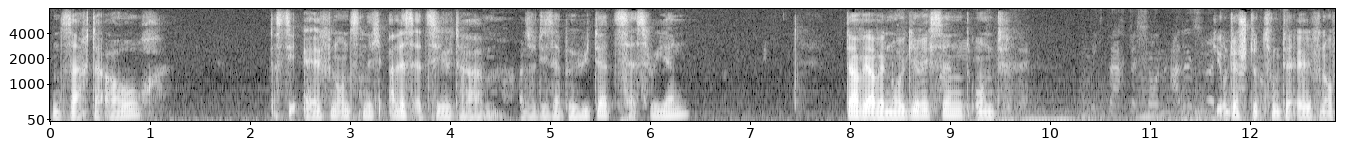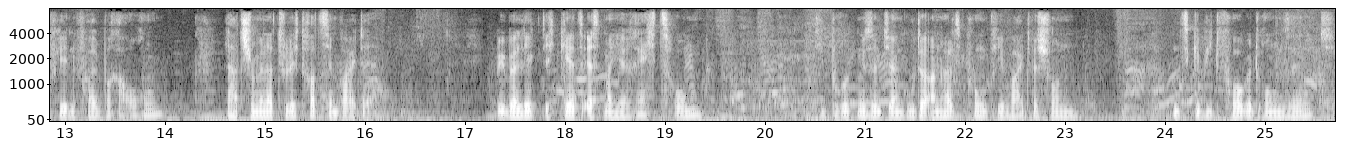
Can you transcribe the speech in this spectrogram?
und sagte auch, dass die Elfen uns nicht alles erzählt haben, also dieser Behüter Cesrian. Da wir aber neugierig sind und die Unterstützung der Elfen auf jeden Fall brauchen, latschen wir natürlich trotzdem weiter. Mir überlegt, ich gehe jetzt erstmal hier rechts rum. Die Brücken sind ja ein guter Anhaltspunkt, wie weit wir schon ins Gebiet vorgedrungen sind.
